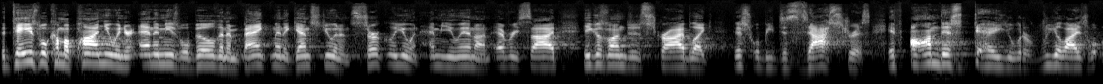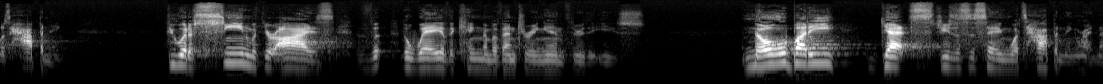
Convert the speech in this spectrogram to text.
The days will come upon you, and your enemies will build an embankment against you and encircle you and hem you in on every side. He goes on to describe, like, this will be disastrous if on this day you would have realized what was happening. If you would have seen with your eyes the, the way of the kingdom of entering in through the east. Nobody gets, Jesus is saying, what's happening right now.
